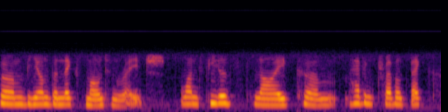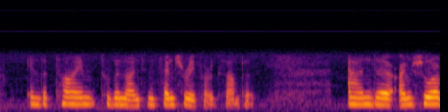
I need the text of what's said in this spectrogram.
um, beyond the next mountain range, one feels like um, having traveled back in the time to the 19th century, for example. And uh, I'm sure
